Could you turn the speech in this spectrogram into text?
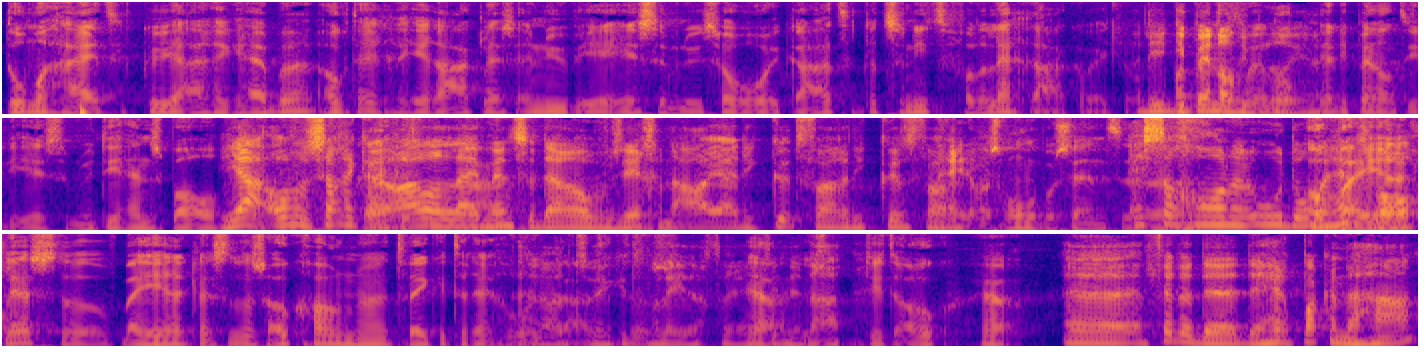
dommigheid kun je eigenlijk hebben? Ook tegen Heracles en nu weer, eerste minuut zo rode kaart. Dat ze niet van de leg raken, weet je wel. Die- die penalty bedoel je? Ja, die penalty, die eerste minuut, die hensbal. Ja, overigens zag ik allerlei mensen daarover zeggen. Nou ja, die kutvaren, die kutvaren. Nee, dat was 100%. Is eh, toch gewoon een oerdomme Ook bij hensbal? Heracles, of bij Heracles, dat was ook gewoon eh, twee keer terecht Ja, twee keer volledig terecht, ja, inderdaad. dus dit ook, ja. Eh, verder de, de herpakkende haan.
